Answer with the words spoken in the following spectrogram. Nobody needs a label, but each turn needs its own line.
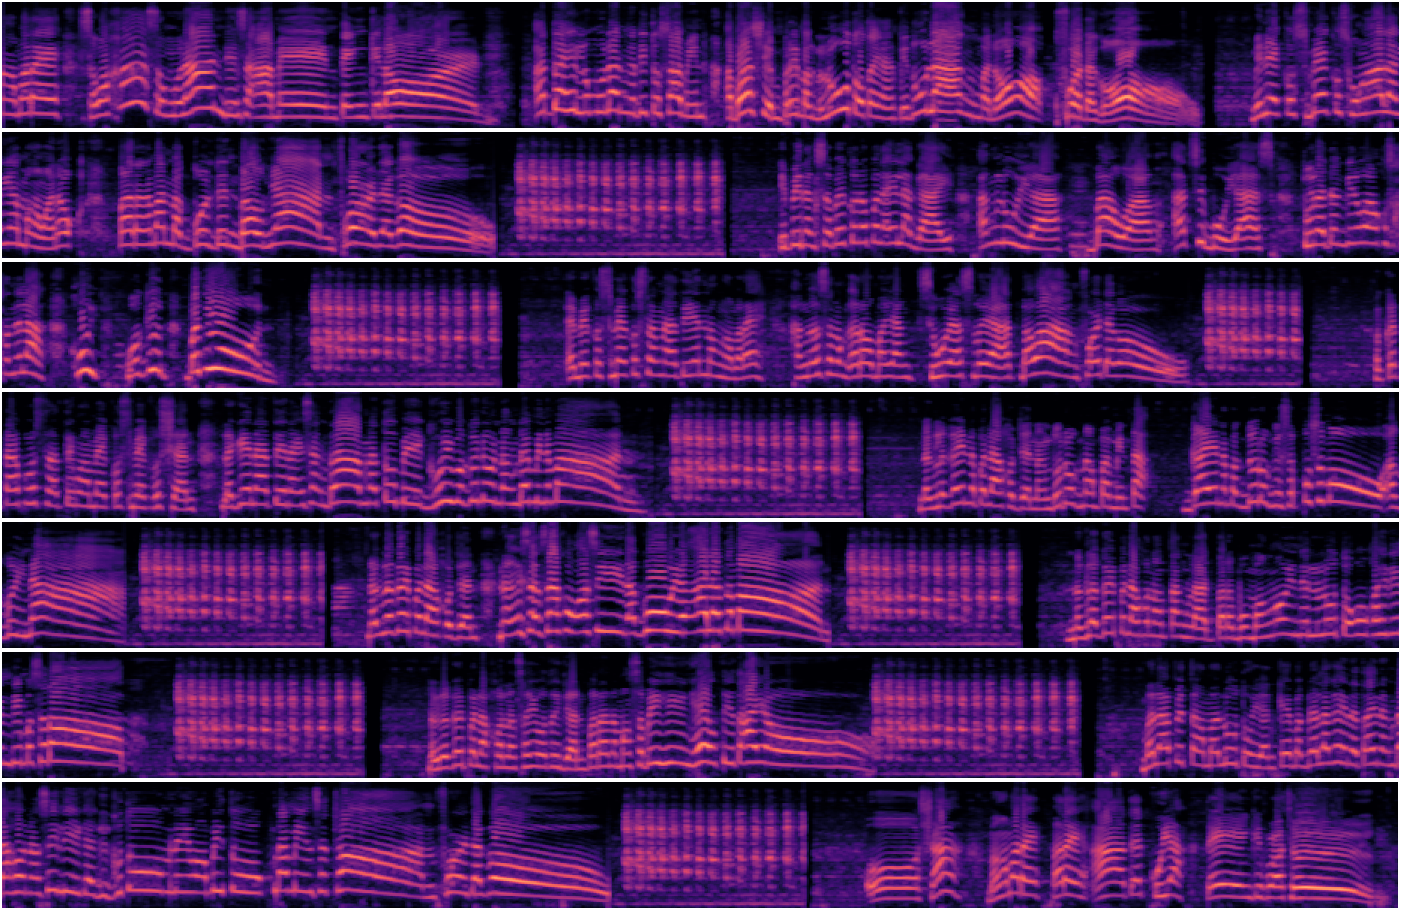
mga mare, sa wakas, umulan din sa amin. Thank you, Lord. At dahil umulan nga dito sa amin, aba, syempre, magluluto tayo ng tinulang manok for the go. Minekos-mekos ko nga lang yung mga manok para naman mag-golden brown yan for the go. Ipinagsabay ko na pala ilagay ang luya, bawang at sibuyas tulad ng ginawa ko sa kanila. Hoy, wag yun, bad yun! E mekos-mekos lang natin yan mga mare hanggang sa mag-aroma yung sibuyas, luya at bawang for the go. Pagkatapos natin mga mekos-mekos yan, lagyan natin ng isang drum na tubig. Hoy, wag ganun, ang dami naman! Naglagay na pala ako dyan ng durog ng paminta. Gaya na magdurog niya sa puso mo. Agoy na! Naglagay pala ako dyan ng isang sakong asin. Agoy, ang alat naman! Naglagay pala ako ng tanglad para bumangoy niluluto ko kahit hindi masarap. Naglagay pala ako ng sayote dyan para namang sabihin healthy tayo. Malapit na maluto yan kaya maglalagay na tayo ng dahon ng sili kaya gigutom na yung mga bitok namin sa tiyan for the go. O siya, mga mare, pare, ate at kuya, thank you for watching.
